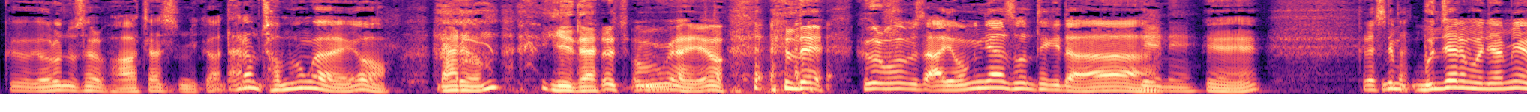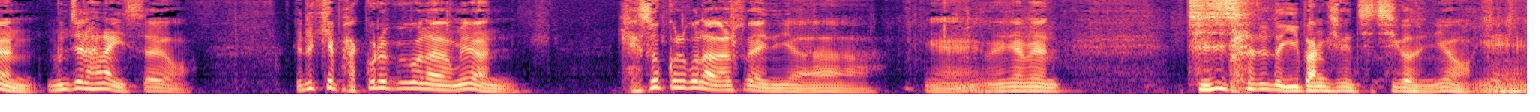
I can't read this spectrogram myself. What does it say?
그 여론조사를 봐왔지 않습니까? 나름 전문가예요. 나름 예, 나름 전문가예요. 근데 그걸 보면서 아 영리한 선택이다. 네네. 예. 그렇습니다. 근데 문제는 뭐냐면 문제는 하나 있어요. 이렇게 밖으로 끌고 나오면 계속 끌고 나갈 수가 있느냐. 예. 왜냐하면 지지자들도 이 방식은 지치거든요. 예. 네,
